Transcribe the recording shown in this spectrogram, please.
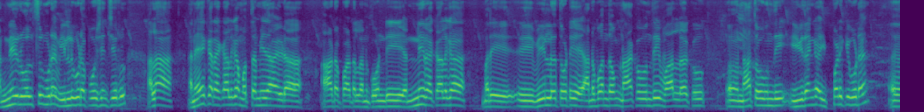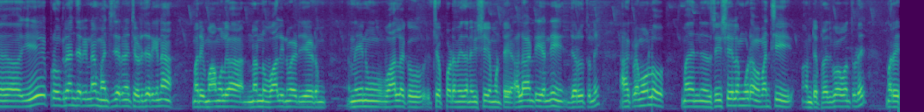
అన్ని రోల్స్ కూడా వీళ్ళు కూడా పోషించారు అలా అనేక రకాలుగా మొత్తం మీద ఇక్కడ ఆటపాటలు అనుకోండి అన్ని రకాలుగా మరి ఈ వీళ్ళతోటి అనుబంధం నాకు ఉంది వాళ్ళకు నాతో ఉంది. ఈ విధంగా ఇప్పటికీ కూడా ఏ ప్రోగ్రాం జరిగినా మంచి జరిగినా చెడు జరిగినా మరి మామూలుగా నన్ను వాళ్ళు ఇన్వైట్ చేయడం నేను వాళ్ళకు చెప్పడం ఏదైనా విషయం ఉంటే అలాంటివన్నీ జరుగుతున్నాయి. ఆ క్రమంలో మన శ్రీశైలం కూడా మంచి అంటే ప్రతిభావంతుడే. మరి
